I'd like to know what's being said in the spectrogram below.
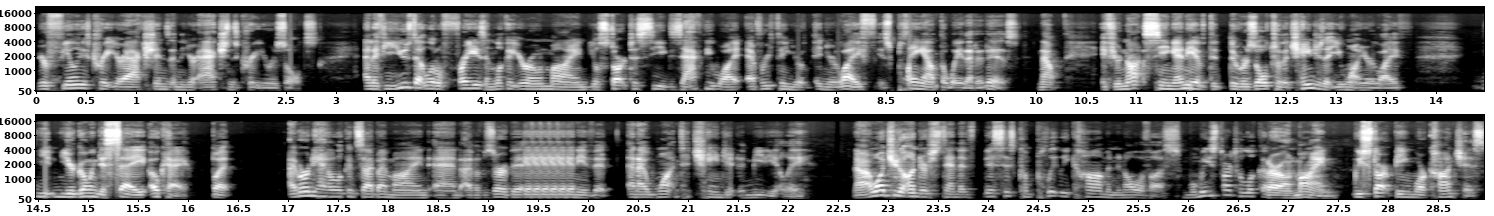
your feelings create your actions, and then your actions create your results. And if you use that little phrase and look at your own mind, you'll start to see exactly why everything in your life is playing out the way that it is. Now, if you're not seeing any of the, the results or the changes that you want in your life, you're going to say, okay, but I've already had a look inside my mind and I've observed it, get, get, get any of it, and I want to change it immediately. Now, I want you to understand that this is completely common in all of us. When we start to look at our own mind, we start being more conscious,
